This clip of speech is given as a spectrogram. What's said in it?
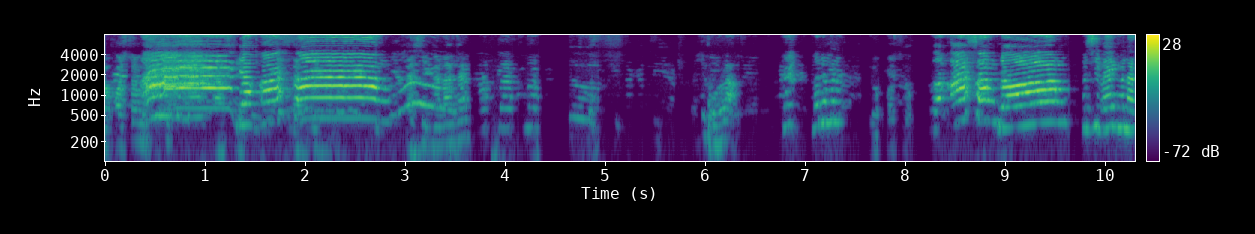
Udah kosong. Ah, udah kosong. Kasih kalah kan? Bola. Mana mana? udah kosong. Dua kosong dong. Masih baik mana?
